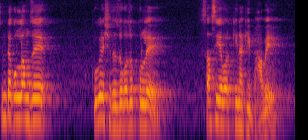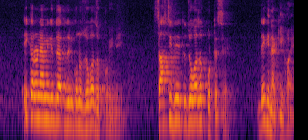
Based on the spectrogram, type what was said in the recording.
চিন্তা করলাম যে কুবেরের সাথে যোগাযোগ করলে চাচি আবার কি না কি ভাবে? এই কারণে আমি কিন্তু এতদিন কোনো যোগাযোগ করি নাই। চাচি যেহেতু যোগাযোগ করতেছে, দেখি না কি হয়।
